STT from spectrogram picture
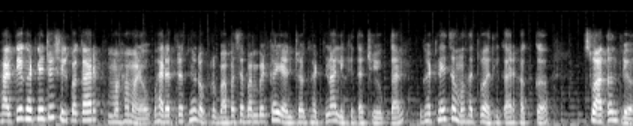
भारतीय घटनेचे शिल्पकार महामानव भारतरत्न डॉक्टर बाबासाहेब आंबेडकर यांच्या घटना लिखिताचे योगदान घटनेचं महत्त्व अधिकार हक्क स्वातंत्र्य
